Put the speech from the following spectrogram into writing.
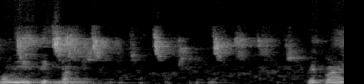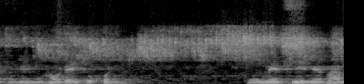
ว่ามีปิดบังเป็นว่าทำให้มู่เฮาได้ทุกคนมู่แม่ชี่แม่พาม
